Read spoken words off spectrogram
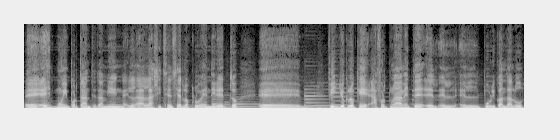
Eh, es muy importante también la, asistencia de los clubes en directo. Eh, en fin, yo creo que afortunadamente el, público andaluz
